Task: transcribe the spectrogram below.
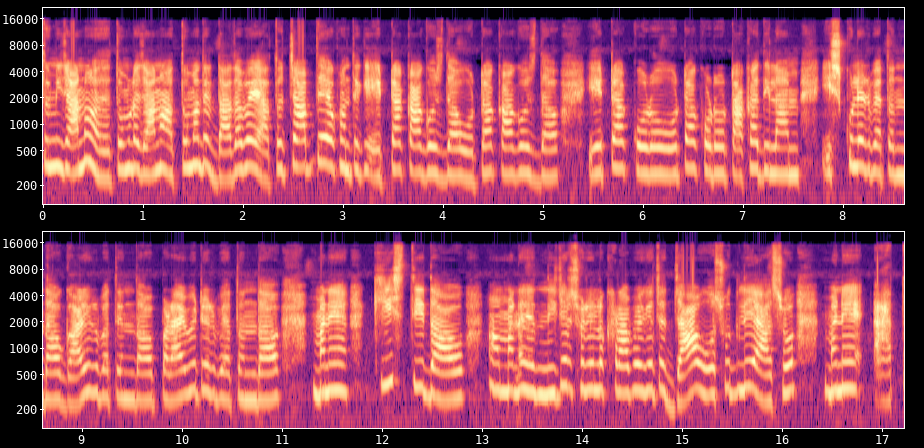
তুমি জানো, তোমরা জানো তোমাদের দাদাভাই এত চাপ দেয় ওখান থেকে, এটা কাগজ দাও, ওটা কাগজ দাও, এটা করো, ওটা করো, টাকা দিলাম, স্কুলের বেতন দাও, গাড়ির বেতন দাও, প্রাইভেটের বেতন দাও মানে কিস্তি দাও মানে নিজের শরীর খারাপ হয়ে গেছে, যাও ওষুধ নিয়ে আসো মানে এত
